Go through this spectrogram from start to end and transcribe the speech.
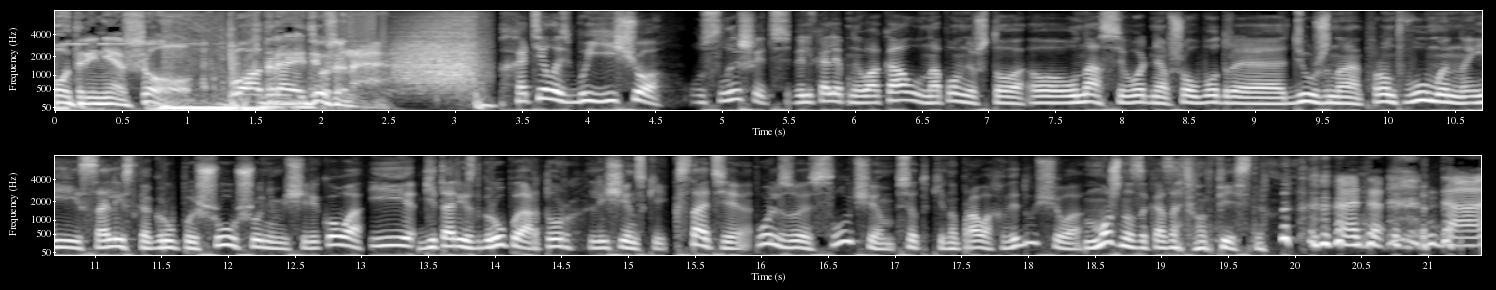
Утреннее шоу «Бодрая дюжина». Хотелось бы еще услышать великолепный вокал. Напомню, что э, у нас сегодня в шоу «Бодрая дюжина» фронтвумен и солистка группы «Шу» Шуня Мещерякова и гитарист группы Артур Лещинский. Кстати, пользуясь случаем, все-таки на правах ведущего, можно заказать вам песню? Да,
